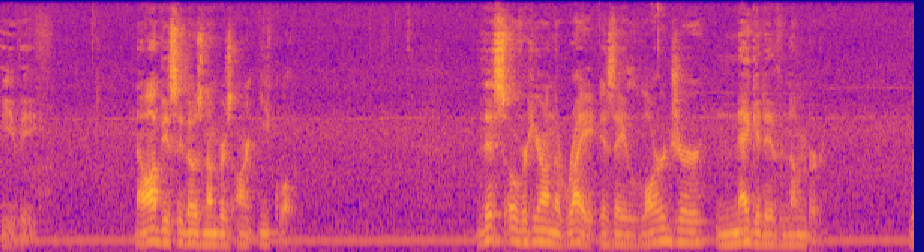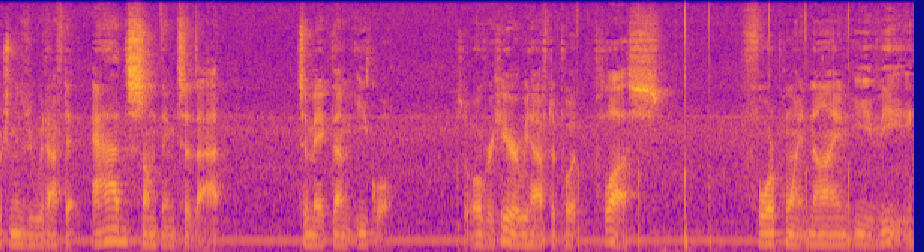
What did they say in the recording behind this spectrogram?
EV. Now obviously those numbers aren't equal. This over here on the right is a larger negative number, which means we would have to add something to that to make them equal. So over here we have to put plus 4.9 EV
